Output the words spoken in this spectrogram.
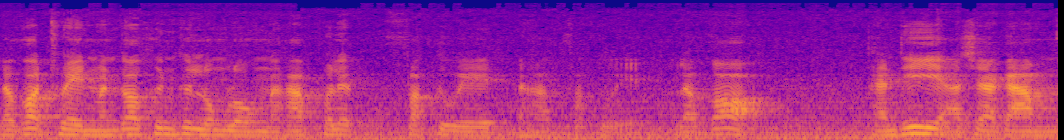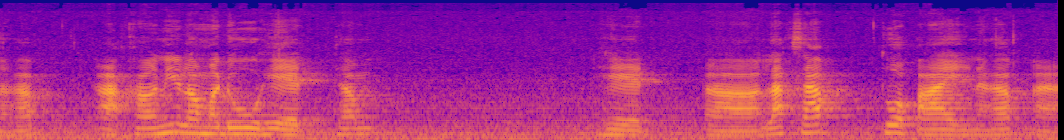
แล้วก็เทรนมันก็ขึ้นขึ้นลงลงนะครับเขาเรียก fluctuate นะครับ fluctuate แล้วก็แผนที่อาชญากรรมนะครับอะคราวนี้เรามาดูเหตุทำเหตุอ่าลักทรัพย์ทั่วไปนะครับอ่า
